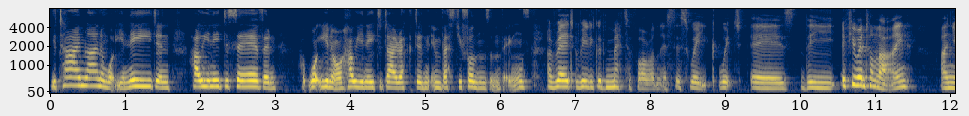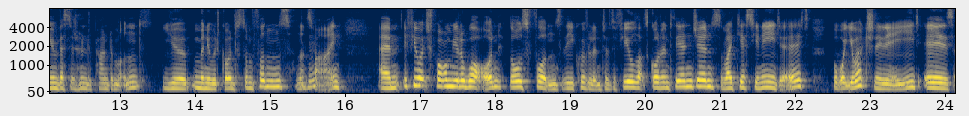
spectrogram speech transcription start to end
your timeline and what you need and how you need to save and what you know how you need to direct and invest your funds and things I read a really good metaphor on this this week, which is the if you went online and you invested £100 a month, your money would go into some funds, and that's mm-hmm. fine. Um, if you watch Formula One, those funds are the equivalent of the fuel that's gone into the engine. So, like, yes, you need it, but what you actually need is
